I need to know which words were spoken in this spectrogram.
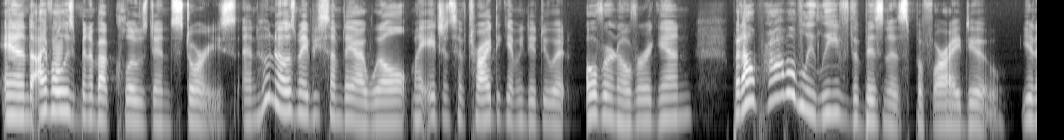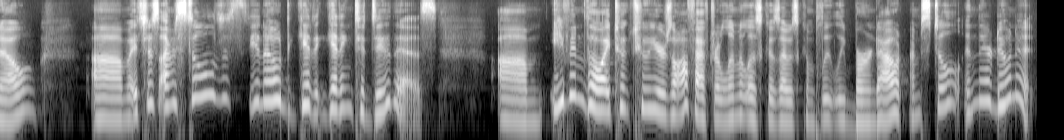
And I've always been about closed in stories. And who knows, maybe someday I will. My agents have tried to get me to do it over and over again, but I'll probably leave the business before I do, you know? Um, it's just, I'm still just, you know, get, getting to do this. Um, even though I took two years off after Limitless because I was completely burned out, I'm still in there doing it.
